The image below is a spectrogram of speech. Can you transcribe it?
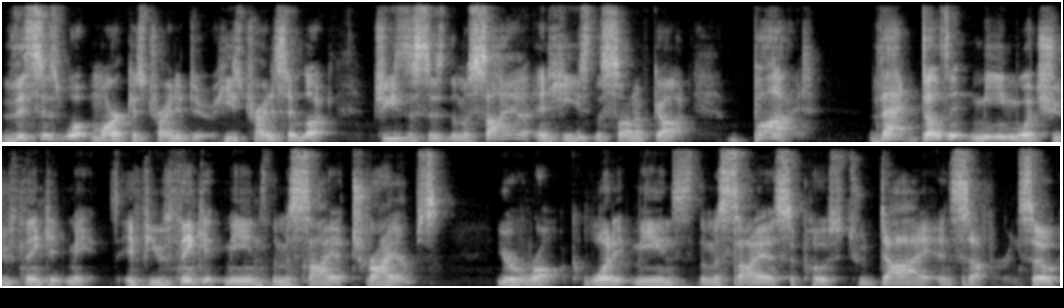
this is what Mark is trying to do. He's trying to say, look, Jesus is the Messiah and he's the Son of God. But that doesn't mean what you think it means. If you think it means the Messiah triumphs, you're wrong. What it means is the Messiah is supposed to die and suffer. And so,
